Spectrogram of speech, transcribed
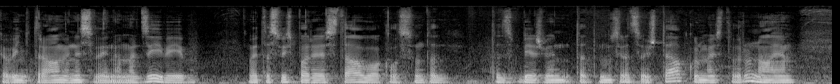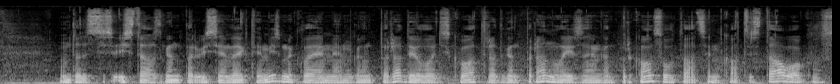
ka viņu trauma ir nesavienojama ar dzīvību, vai tas vispārējais stāvoklis. Tad, tad bieži vien tad mums ir atsevišķa telpa, kur mēs to runājam. Un tad es izstāstu gan par visiem veiktiem izmeklējumiem, gan par radioloģisko atradu, gan par analīzēm, gan par konsultācijām, kāds ir stāvoklis.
